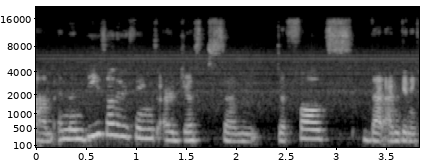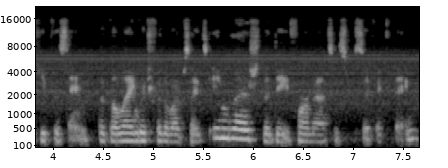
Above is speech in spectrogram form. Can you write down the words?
Um, and then these other things are just some defaults that I'm going to keep the same. That the language for the website's English, the date format's a specific thing.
